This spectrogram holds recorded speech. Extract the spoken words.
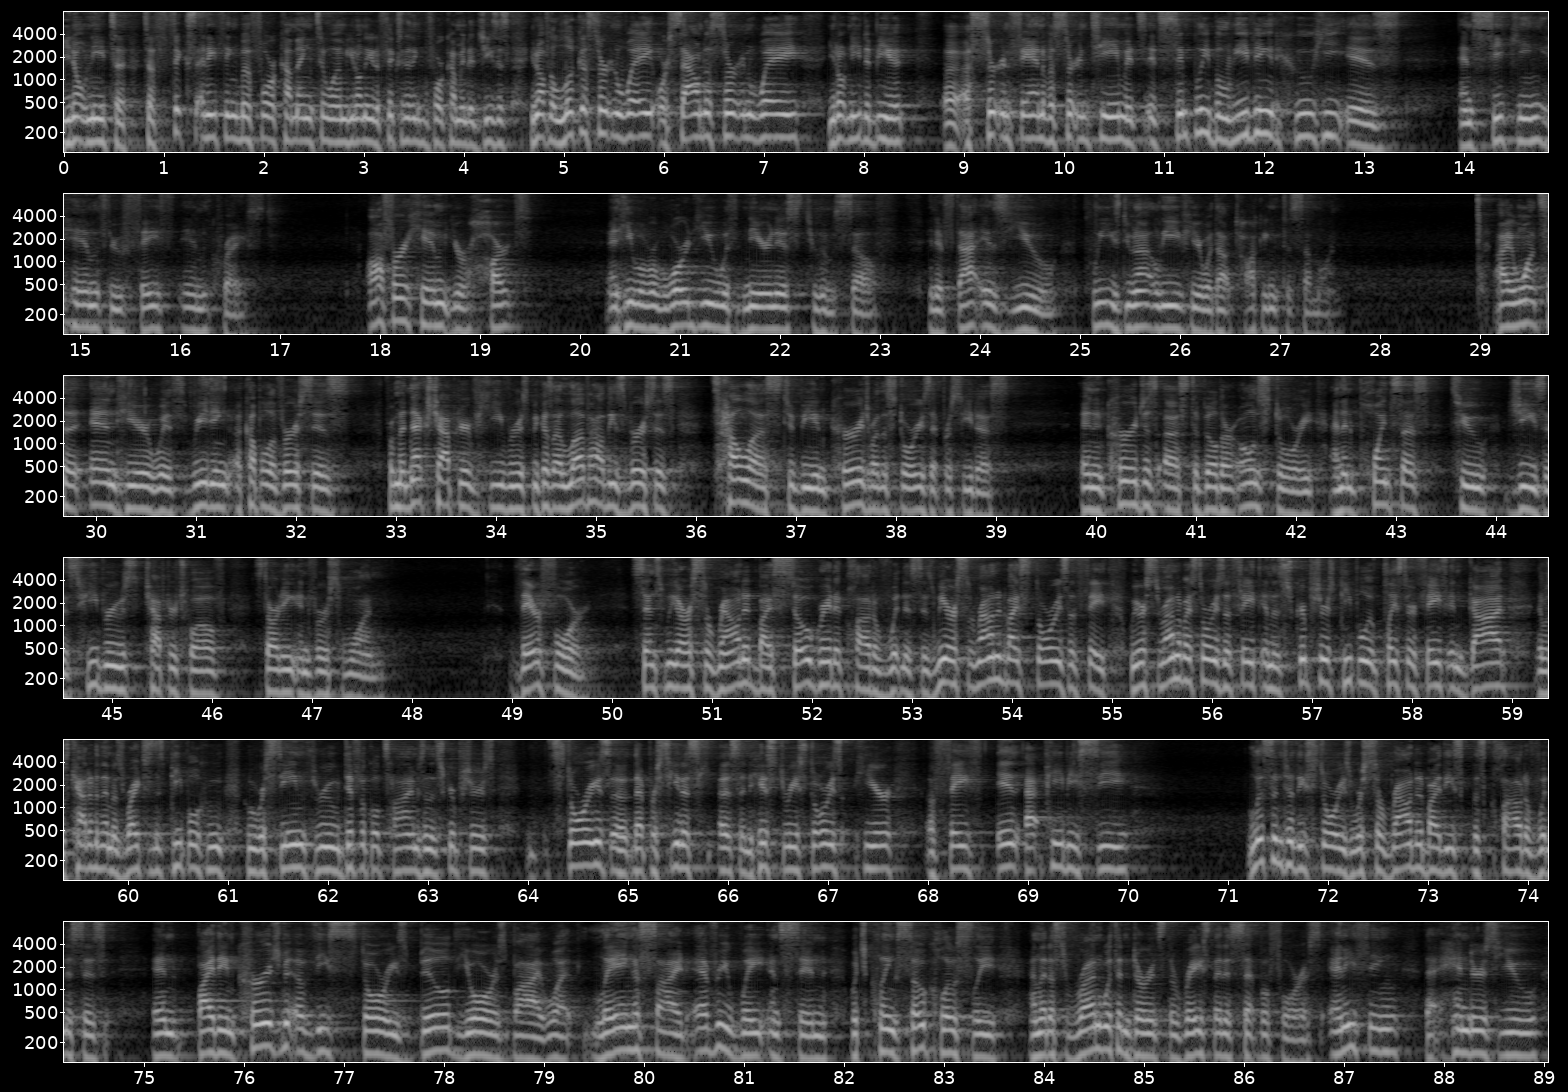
You don't need to, to fix anything before coming to Him. You don't need to fix anything before coming to Jesus. You don't have to look a certain way or sound a certain way. You don't need to be a, a certain fan of a certain team. It's, it's simply believing in who He is and seeking Him through faith in Christ. Offer Him your heart, and He will reward you with nearness to Himself. And if that is you, please do not leave here without talking to someone. I want to end here with reading a couple of verses from the next chapter of Hebrews because I love how these verses tell us to be encouraged by the stories that precede us and encourages us to build our own story and then points us to Jesus. Hebrews chapter 12, starting in verse 1. Therefore, since we are surrounded by so great a cloud of witnesses. We are surrounded by stories of faith. We are surrounded by stories of faith in the scriptures, people who have placed their faith in God that was counted to them as righteousness, people who, who were seen through difficult times in the scriptures, stories uh, that precede us, us in history, stories here of faith in, at PBC. Listen to these stories. We're surrounded by these, this cloud of witnesses. And by the encouragement of these stories, build yours by what? Laying aside every weight and sin which clings so closely, and let us run with endurance the race that is set before us. Anything that hinders you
